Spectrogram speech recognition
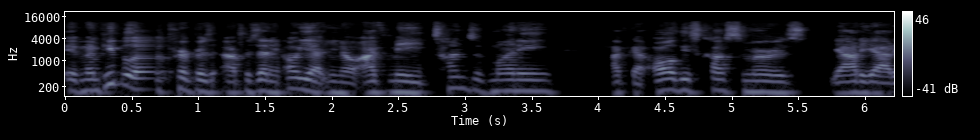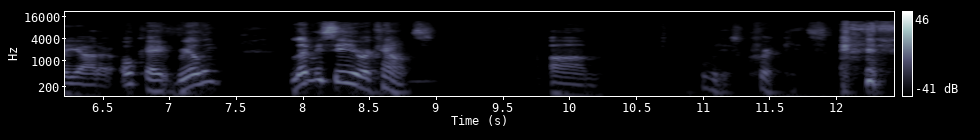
if, when people are, are presenting, oh yeah, you know, I've made tons of money, I've got all these customers, yada yada yada. Okay, really? Let me see your accounts. Um, oh, it is crickets. it's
